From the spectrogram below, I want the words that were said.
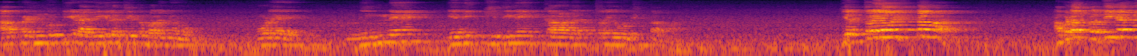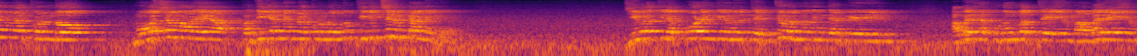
ആ പെൺകുട്ടിയുടെ അരികിലെത്തിയിട്ട് പറഞ്ഞു മോളെ നിന്നെ എനിക്കിതിനേക്കാൾ എത്രയോ ഇഷ്ടമാണ്. എത്രയോ ഇഷ്ടമാണ്. അവിടെ പ്രതികരണങ്ങൾ കൊണ്ടോ മോശമായ പ്രതികരണങ്ങൾ കൊണ്ടോ ഒന്നും തിരിച്ചു കിട്ടാനില്ല ജീവിതത്തിൽ എപ്പോഴെങ്കിലും ഒരു തെറ്റ് വന്നതിന്റെ പേരിൽ അവരുടെ കുടുംബത്തെയും അവരെയും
